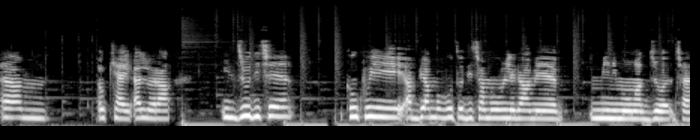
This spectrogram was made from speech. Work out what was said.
um, ok, allora, il giudice con cui abbiamo avuto, diciamo, un legame minimo maggiore, cioè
